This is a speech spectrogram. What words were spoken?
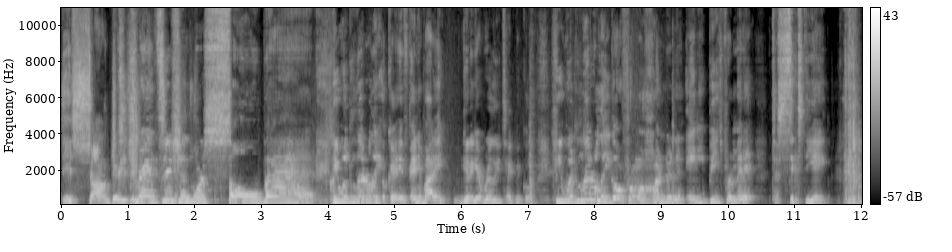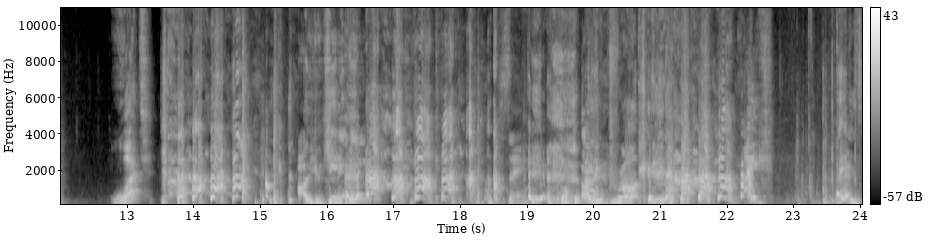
his song His transition- transitions were so bad. He would literally okay. If anybody gonna get really technical, he would literally go from 180 beats per minute to 68. What? Are you kidding me? same. Are you drunk? Like, that is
